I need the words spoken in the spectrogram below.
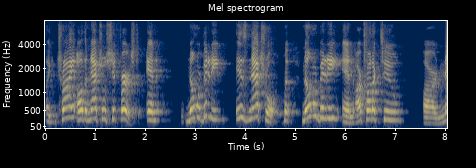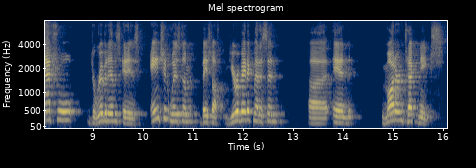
like try all the natural shit first. And Nomorbidity is natural. Nomorbidity and our product two are natural derivatives. It is ancient wisdom based off Ayurvedic medicine uh, and modern techniques.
